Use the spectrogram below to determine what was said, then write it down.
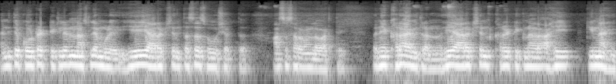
आणि ते कोर्टात टिकलेलं नसल्यामुळे हे आरक्षण तसंच होऊ शकतं असं सर्वांना वाटते पण हे खरं आहे मित्रांनो. हे आरक्षण खरं टिकणार आहे की नाही?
